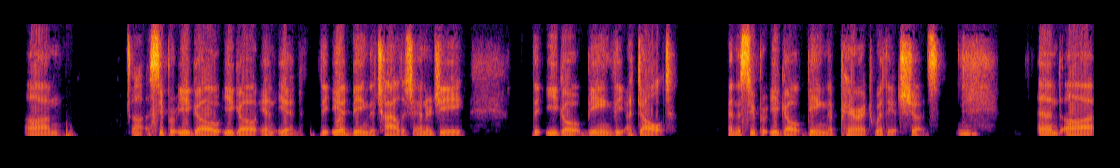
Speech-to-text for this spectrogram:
um, uh, superego, ego, and id. The id being the childish energy, the ego being the adult and the superego being the parent with its shoulds. Mm-hmm. And uh,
